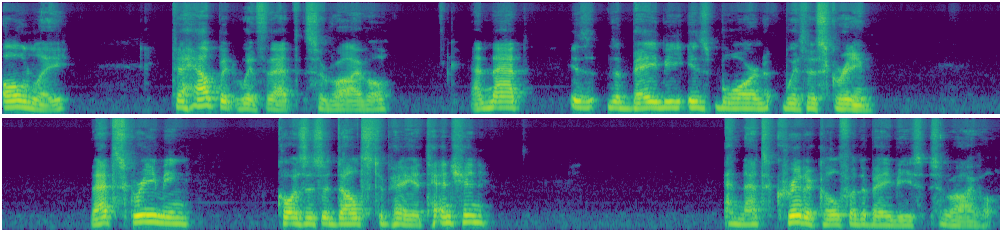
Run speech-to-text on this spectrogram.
only to help it with that survival, and that is the baby is born with a scream. That screaming causes adults to pay attention, and that's critical for the baby's survival.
